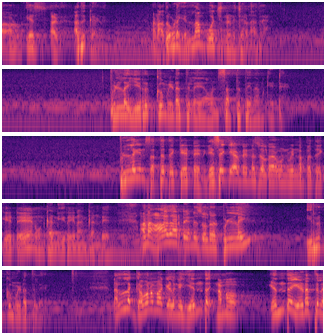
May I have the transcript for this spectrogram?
ஆகணும். எஸ் அழு. அதுக்கு அழு. ஆனால் அதோட எல்லாம் போச்சுன்னு நினைச்சு அழாத. பிள்ளை இருக்கும் இடத்துல அவன் சத்தத்தை நான் கேட்டேன். பிள்ளையின் சத்தத்தை கேட்டேன். எசைக்கியாவிட்ட என்ன சொல்றார்? உன் விண்ணப்பத்தை கேட்டேன் உன் கண்ணீரை நான் கண்டேன். ஆனால் ஆகார்ட்ட என்ன சொல்றார்? பிள்ளை இருக்கும் இடத்துல. நல்ல கவனமாக கேளுங்க. எந்த நம்ம எந்த இடத்துல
